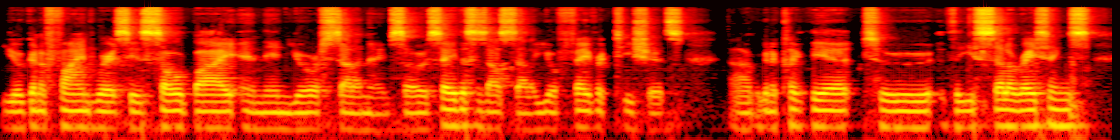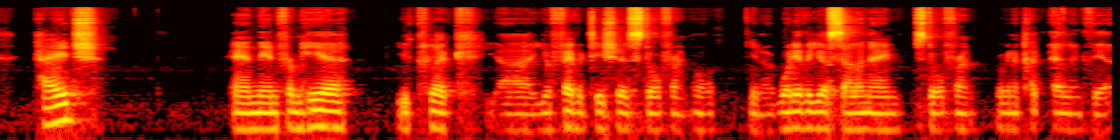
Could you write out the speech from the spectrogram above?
you're going to find where it says sold by and then your seller name. So, say this is our seller, your favorite t shirts. Uh, we're going to click there to the seller ratings page. And then from here, you click uh, your favorite t-shirt storefront or you know whatever your seller name storefront we're going to click that link there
